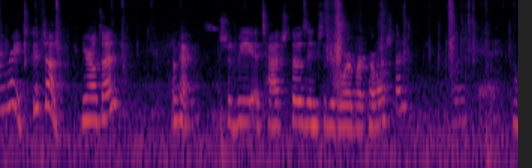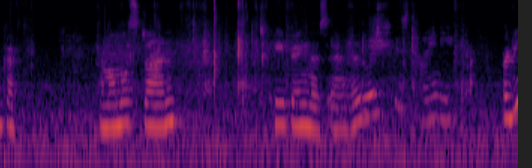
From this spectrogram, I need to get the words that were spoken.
All right, good job. You're all done? Okay, should we attach those into the door of our car wash then? Okay. Okay. I'm almost done taping this edge. Yours is tiny. Pardon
